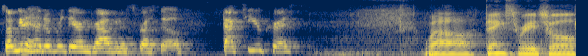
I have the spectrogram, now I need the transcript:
So I'm going to head over there and grab an espresso. Back to you, Chris. Wow. Thanks, Rachel.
